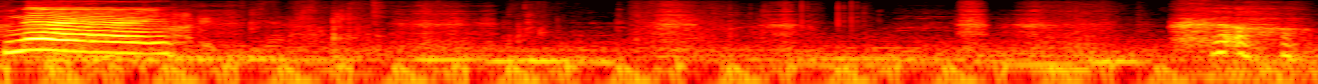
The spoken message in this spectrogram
Nay.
